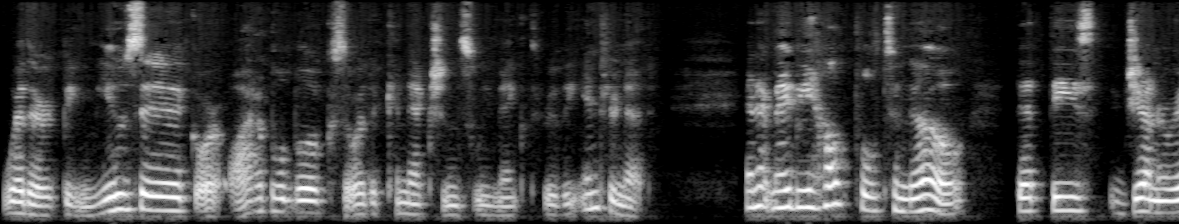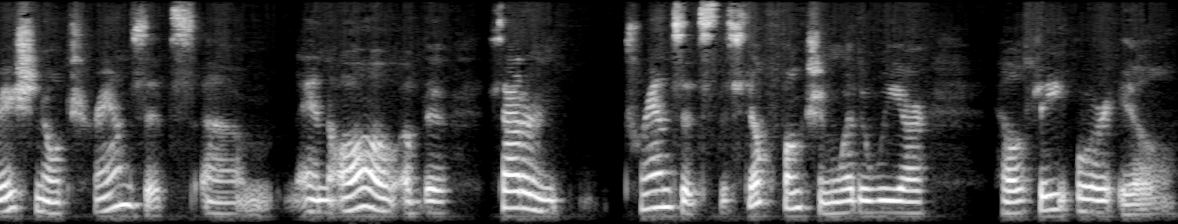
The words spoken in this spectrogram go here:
whether it be music or audible books or the connections we make through the internet. And it may be helpful to know that these generational transits um, and all of the Saturn transits that still function whether we are healthy or ill,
